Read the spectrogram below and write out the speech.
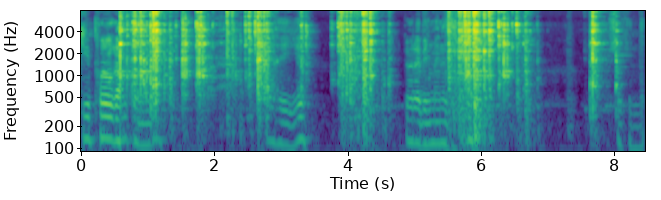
ki program sonunda daha iyi görebilmeniz için bu şekilde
